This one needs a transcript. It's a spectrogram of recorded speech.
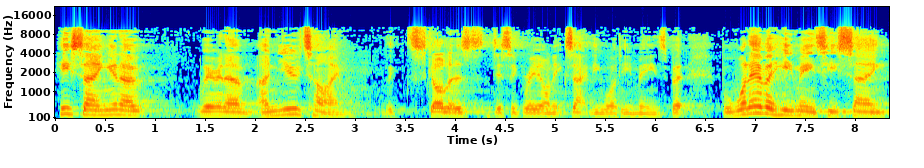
He's saying, you know, we're in a, a new time. The scholars disagree on exactly what he means, but, but whatever he means, he's saying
